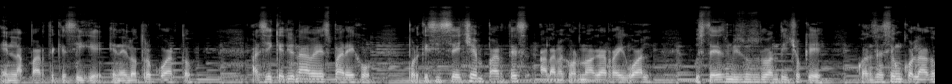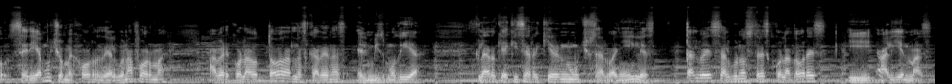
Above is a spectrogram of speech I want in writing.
en la parte que sigue, en el otro cuarto. Así que de una vez parejo, porque si se echa en partes, a lo mejor no agarra igual. Ustedes mismos lo han dicho que cuando se hace un colado sería mucho mejor de alguna forma haber colado todas las cadenas el mismo día. Claro que aquí se requieren muchos albañiles, tal vez algunos tres coladores y alguien más.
